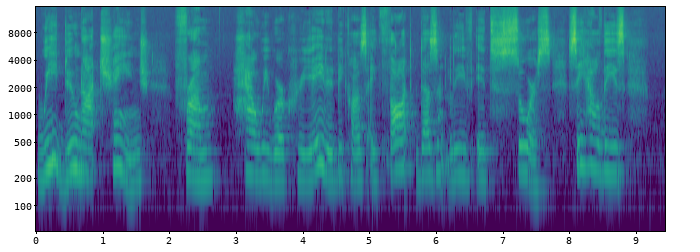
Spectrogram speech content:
We do not change from how we were created because a thought doesn't leave its source. See how these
